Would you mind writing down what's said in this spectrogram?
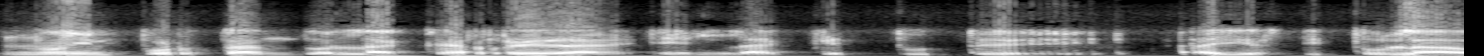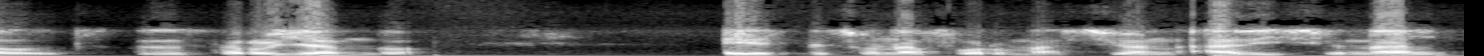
no importando la carrera en la que tú te hayas titulado, te estés desarrollando, esta es una formación adicional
